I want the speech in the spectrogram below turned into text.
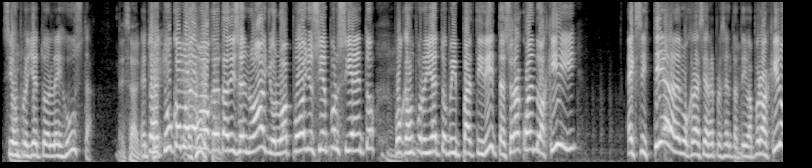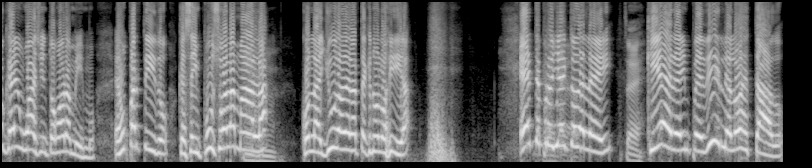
si es un proyecto de ley justa. Exacto. Entonces tú como demócrata dices, no, yo lo apoyo 100% porque es un proyecto bipartidista. Eso era cuando aquí existía la democracia representativa. Pero aquí lo que hay en Washington ahora mismo es un partido que se impuso a la mala con la ayuda de la tecnología. Este proyecto de ley Sí. quiere impedirle a los estados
